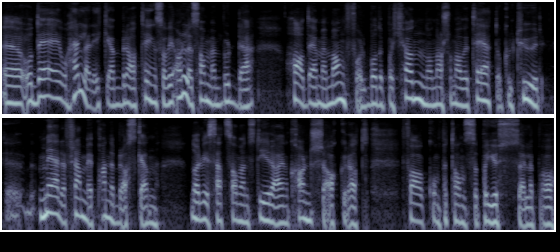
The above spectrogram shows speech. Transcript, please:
Eh, og det er jo heller ikke en bra ting, så vi alle sammen burde ha det med mangfold, både på kjønn og nasjonalitet og kultur, eh, mer frem i pannebrasken når vi setter sammen styrer, enn kanskje akkurat fagkompetanse på juss eller på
